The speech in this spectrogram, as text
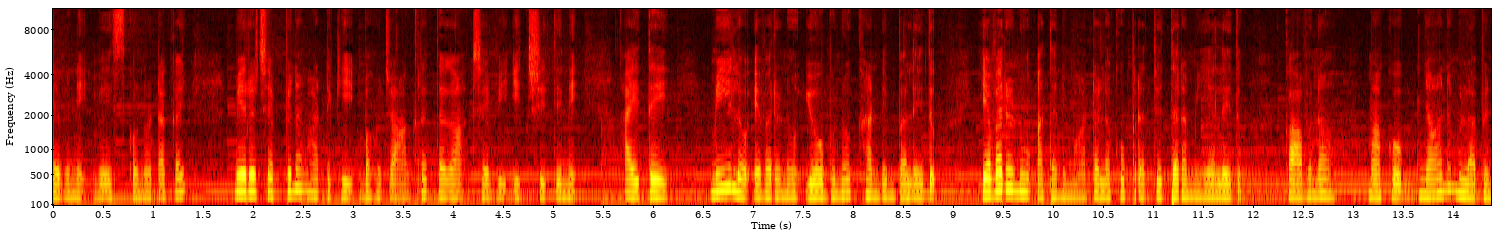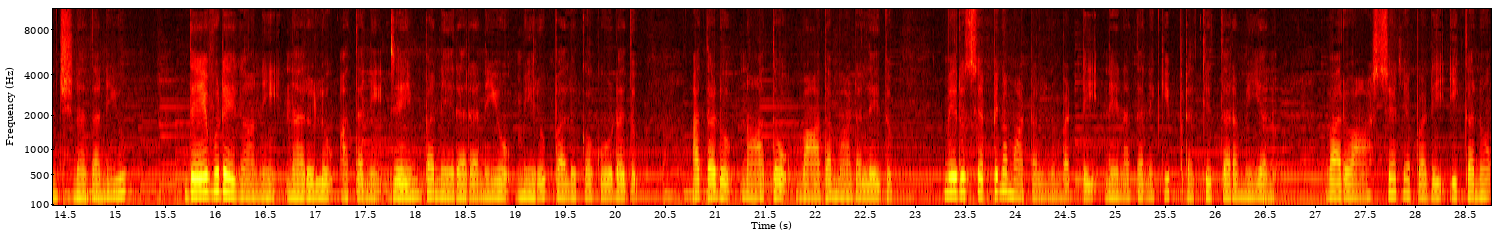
చెవిని వేసుకొనుటకై మీరు చెప్పిన వాటికి బహు జాగ్రత్తగా చెవి ఇచ్చి తిని అయితే మీలో ఎవరును యోబును ఖండింపలేదు. ఎవరునూ అతని మాటలకు ప్రత్యుత్తరం ఇయ్యలేదు కావున మాకు జ్ఞానము లభించినదనియు దేవుడే గాని నరులు అతని జయింపనేరరనియు మీరు పలుకకూడదు. అతడు నాతో వాదమాడలేదు. మీరు చెప్పిన మాటలను బట్టి నేను అతనికి ప్రత్యుత్తరమియ్యను. వారు ఆశ్చర్యపడి ఇకను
